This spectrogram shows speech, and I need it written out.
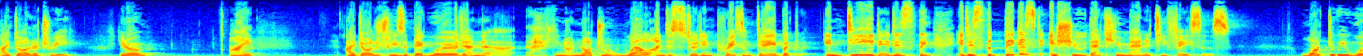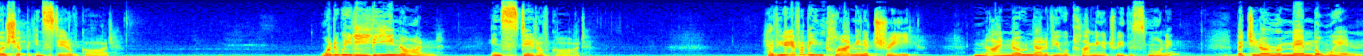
Idolatry. You know, I, idolatry is a big word and, uh, you know, not well understood in present day, but indeed it is, the, it is the biggest issue that humanity faces. What do we worship instead of God? What do we lean on instead of God? Have you ever been climbing a tree? I know none of you were climbing a tree this morning, but you know, remember when.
